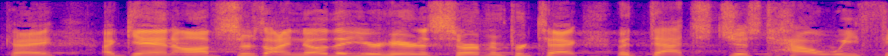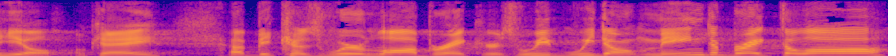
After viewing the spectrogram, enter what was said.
Okay? Again, officers, I know that you're here to serve and protect, but that's just how we feel, okay? Uh, because we're lawbreakers. We, we don't mean to break the law,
